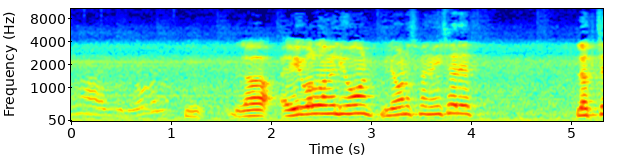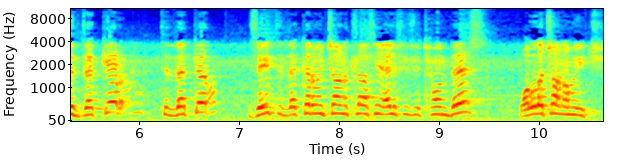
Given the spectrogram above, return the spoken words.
شنو هاي المليون لا إي والله مليون. مليون و800 ألف. لك تتذكر؟ تتذكر؟ زي تتذكر من كانوا 30 ألف يفتحون بس؟ والله كانوا هيك.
